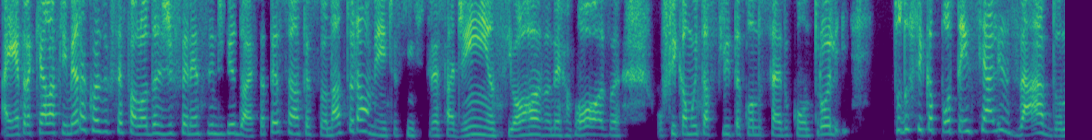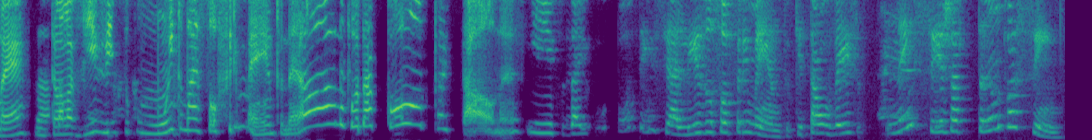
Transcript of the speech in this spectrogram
Aí entra aquela primeira coisa que você falou das diferenças individuais. Se a pessoa é uma pessoa naturalmente assim, estressadinha, ansiosa, nervosa, ou fica muito aflita quando sai do controle, tudo fica potencializado, né? Então ela vive isso com muito mais sofrimento, né? Ah, não vou dar conta e tal, né? Isso, daí potencializa o sofrimento, que talvez nem seja tanto assim.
